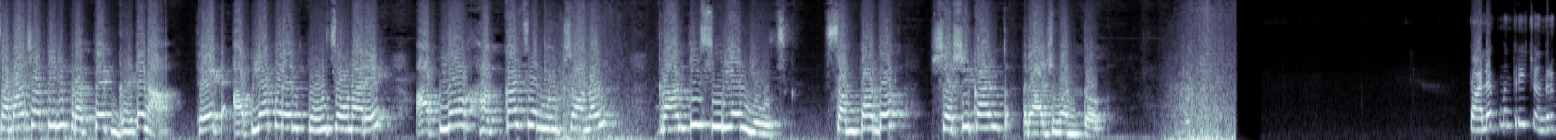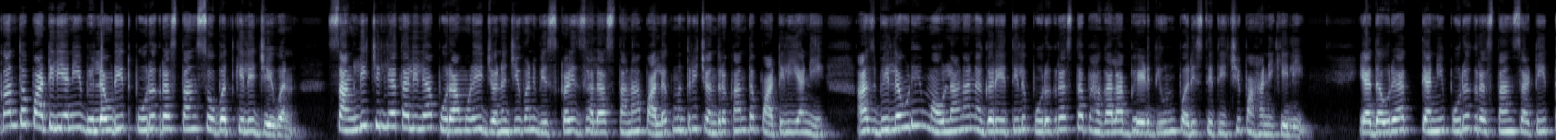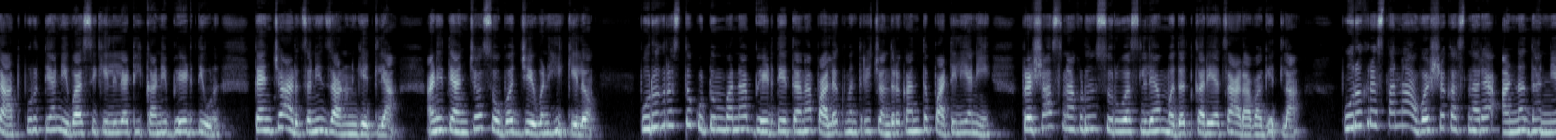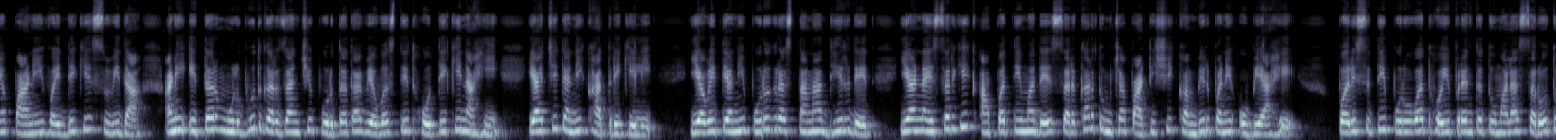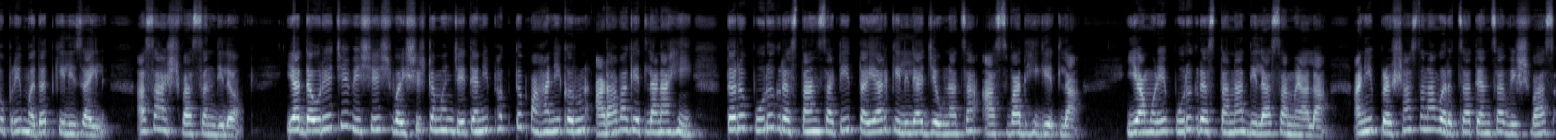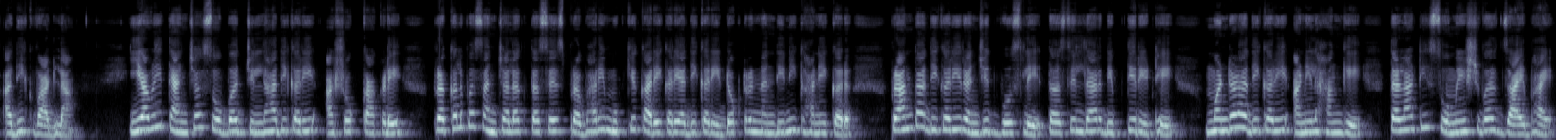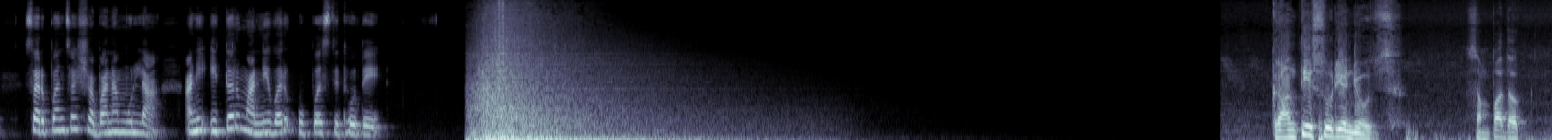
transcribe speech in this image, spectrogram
समाजातील प्रत्येक घटना थेट आपल्यापर्यंत पोहोचवणारे आपलं हक्काचं न्यूज चॅनल क्रांती सूर्य न्यूज. संपादक शशिकांत राजवंत. पालकमंत्री चंद्रकांत पाटील यांनी भिलवडीत पूरग्रस्तांसोबत केले जेवण. सांगली जिल्ह्यात आलेल्या पुरामुळे जनजीवन विस्कळीत झालं असताना पालकमंत्री चंद्रकांत पाटील यांनी आज भिलवडी मौलाना नगर येथील पूरग्रस्त भागाला भेट देऊन परिस्थितीची पाहणी केली. या दौऱ्यात त्यांनी पूरग्रस्तांसाठी तात्पुरत्या निवासी केलेल्या ठिकाणी भेट देऊन त्यांच्या अडचणी जाणून घेतल्या आणि त्यांच्यासोबत जेवणही केलं. पूरग्रस्त कुटुंबांना भेट देताना पालकमंत्री चंद्रकांत पाटील यांनी प्रशासनाकडून सुरू असलेल्या मदत कार्याचा आढावा घेतला. पूरग्रस्तांना आवश्यक असणाऱ्या अन्नधान्य पाणी वैद्यकीय सुविधा आणि इतर मूलभूत गरजांची पूर्तता व्यवस्थित होते की नाही याची त्यांनी खात्री केली. यावेळी त्यांनी पूरग्रस्तांना धीर देत या नैसर्गिक आपत्तीमध्ये सरकार तुमच्या पाठीशी खंबीरपणे उभे आहे. परिस्थिती पूर्ववत होईपर्यंत तुम्हाला सर्वतोपरी मदत केली जाईल असं आश्वासन दिलं. या दौऱ्याचे विशेष वैशिष्ट्य म्हणजे त्यांनी फक्त पाहणी करून आढावा घेतला नाही तर पूरग्रस्तांसाठी तयार केलेल्या जेवणाचा आस्वादही घेतला. यामुळे पूरग्रस्तांना दिलासा मिळाला आणि प्रशासनावरचा त्यांचा विश्वास अधिक वाढला. यावेळी त्यांच्यासोबत जिल्हाधिकारी अशोक काकडे प्रकल्प संचालक तसेच प्रभारी मुख्य कार्यकारी अधिकारी डॉक्टर नंदिनी घाणेकर प्रांत अधिकारी रणजित भोसले तहसीलदार दीप्ती रिठे मंडळ अधिकारी अनिल हांगे तलाठी सोमेश्वर जायभाय सरपंच शबाना मुल्ला आणि इतर मान्यवर उपस्थित होते. क्रांती सूर्य न्यूज. संपादक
